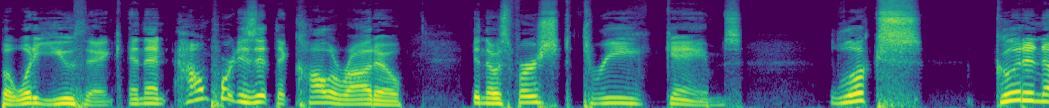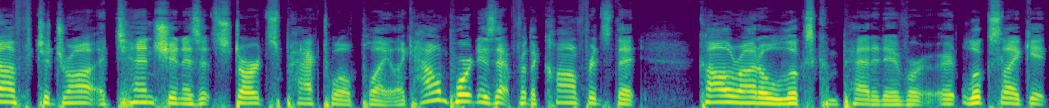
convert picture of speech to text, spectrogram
But what do you think? And then, how important is it that Colorado, in those first three games, looks good enough to draw attention as it starts Pac 12 play? Like, how important is that for the conference that Colorado looks competitive or it looks like it,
